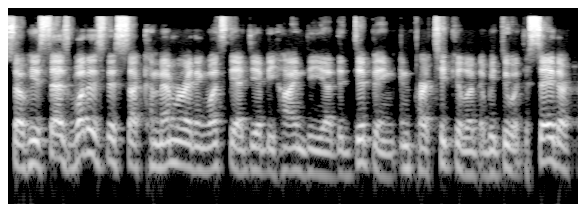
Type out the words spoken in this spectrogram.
So he says, what is this uh, commemorating? What's the idea behind the uh, the dipping in particular that we do at the Seder?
